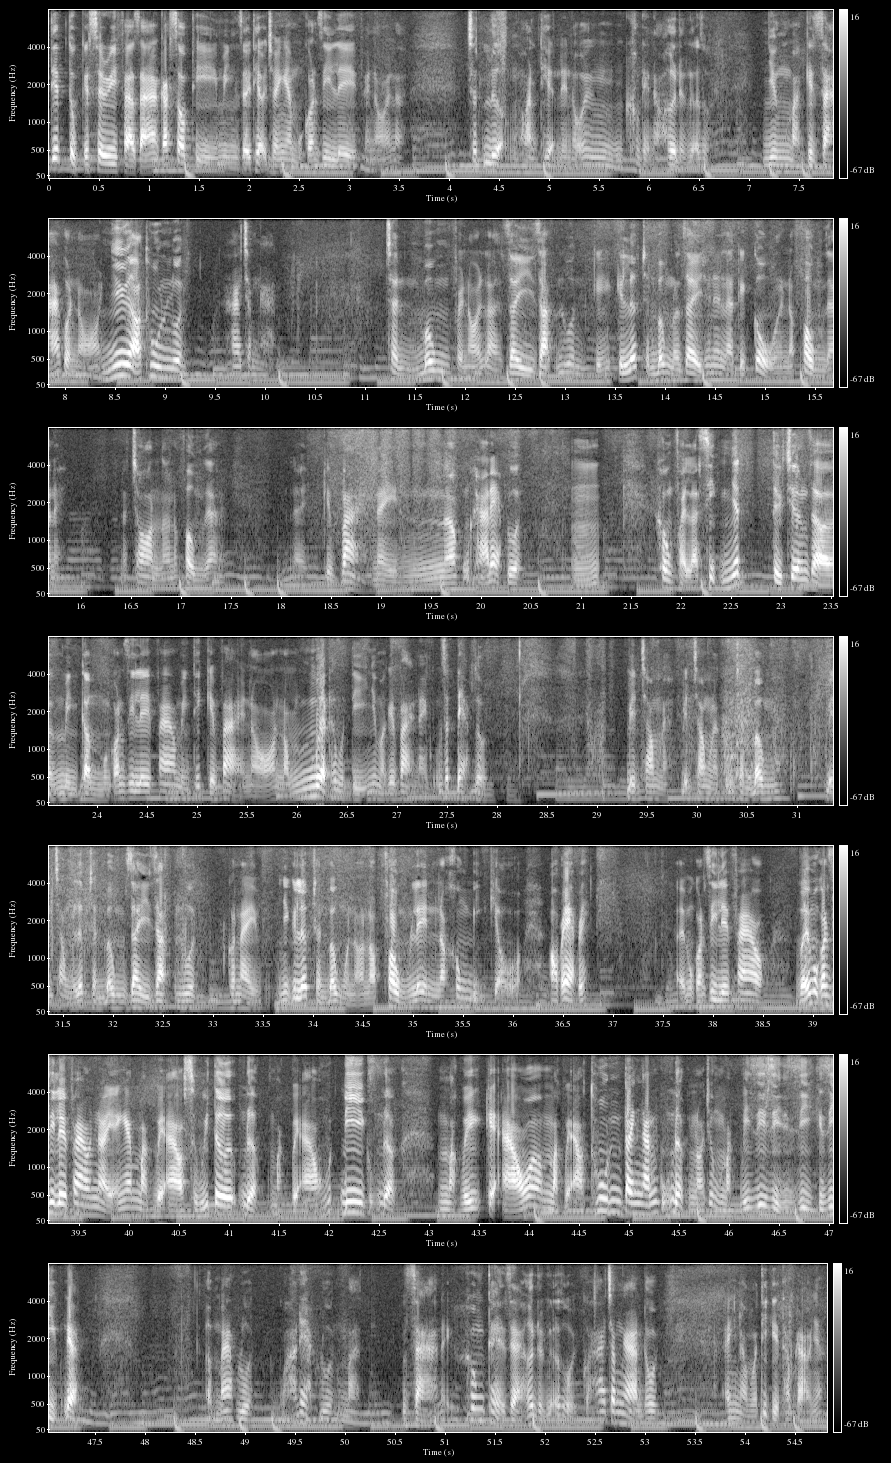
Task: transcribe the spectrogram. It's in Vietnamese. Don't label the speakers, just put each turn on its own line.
Tiếp tục cái series phá giá các shop thì mình giới thiệu cho anh em một con di lê phải nói là chất lượng hoàn thiện đến nỗi không thể nào hơn được nữa rồi. Nhưng mà cái giá của nó như áo thun luôn 200 ngàn. Trần bông phải nói là dày dặn luôn Cái cái lớp trần bông nó dày cho nên là cái cổ này nó phồng ra này Nó tròn nó nó phồng ra này. Đấy, cái vải này nó cũng khá đẹp luôn. Ừ. Không phải là xịn nhất. Từ trước giờ mình cầm một con di lê phao mình thích cái vải nó nó mượt hơn một tí nhưng mà cái vải này cũng rất đẹp rồi bên trong này bên trong là cũng trần bông nhá. Bên trong lớp trần bông dày dặn luôn. Con này những cái lớp trần bông của nó nó phồng lên nó không bị kiểu ọp ẹp ấy. Đấy, một con Zile phao với một con Zile phao này anh em mặc với áo sweater cũng được mặc với áo hoodie cũng được mặc với cái áo mặc với áo thun tay ngắn cũng được. Nói chung mặc với gì gì gì cái gì cũng đẹp. Ấm áp luôn quá đẹp luôn mà giá lại không thể rẻ hơn được nữa rồi có 200 ngàn thôi. Anh nào mà thích thì tham khảo nhé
